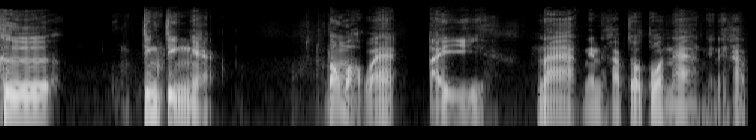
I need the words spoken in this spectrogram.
คือจริง ๆ เนี่ย ต้องบอกว่าไอ้นาคเนี่ยนะครับ เจ้าตัวนาคเนี่ยนะครับ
